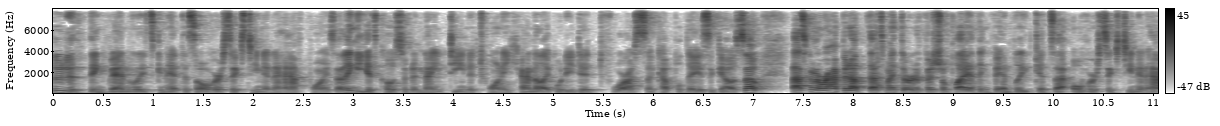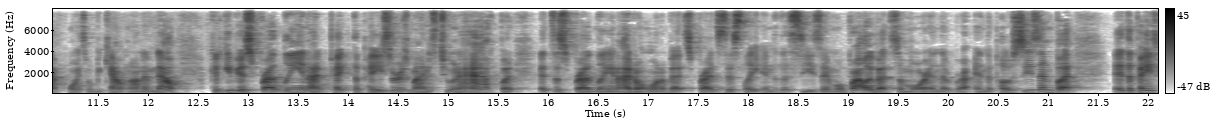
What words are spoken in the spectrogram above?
I do think VanVleet's going to hit this over 16 and a half points. I think he gets closer to 19 to 20, kind of like what he did for us a couple days ago. So that's going to wrap it up. That's my third official play. I think VanVleet gets that over 16 and a half points. We'll be counting on him. Now, I could give you a spread lean. I'd pick the Pacers minus two and a half, but it's a spread lean. I don't want to bet spreads this late into the season. We'll probably bet some more in the in the postseason, but Eh, the pace,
